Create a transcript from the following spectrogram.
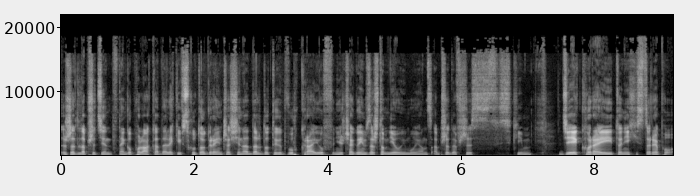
że dla przeciętnego Polaka Daleki Wschód ogranicza się nadal do tych dwóch krajów, niczego im zresztą nie ujmując, a przede wszystkim dzieje Korei to nie historia po,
